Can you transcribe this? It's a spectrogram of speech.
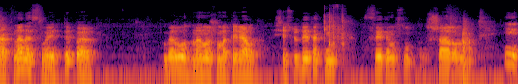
Так, нанесли. Тепер беру, наношу матеріал ще сюди таким ситим шаром і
